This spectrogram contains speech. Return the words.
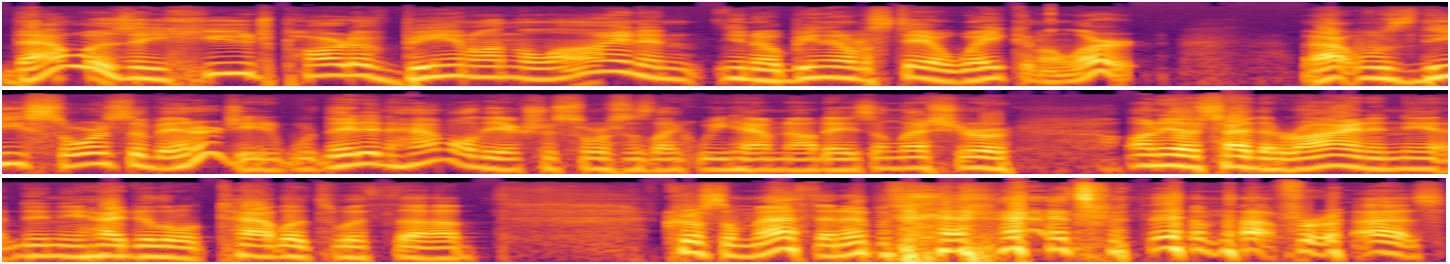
That was a huge part of being on the line and, you know, being able to stay awake and alert. That was the source of energy. They didn't have all the extra sources like we have nowadays, unless you're on the other side of the Rhine and then you had your little tablets with uh, crystal meth in it. But that's for them, not for us.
